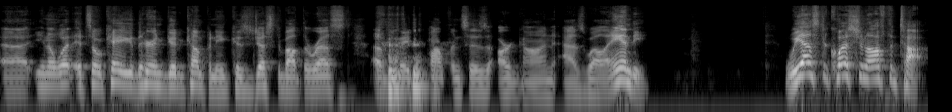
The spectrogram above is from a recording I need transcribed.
uh, you know what? It's okay. They're in good company because just about the rest of the major conferences are gone as well. Andy, we asked a question off the top.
